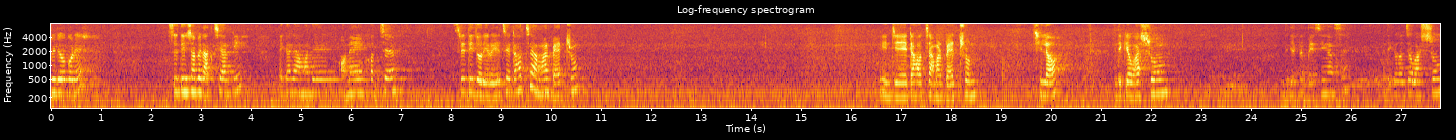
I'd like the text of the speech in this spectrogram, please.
ভিডিও করে স্মৃতি হিসাবে রাখছি আর কি। এখানে আমাদের অনেক হচ্ছে স্মৃতি জড়িয়ে রয়েছে। এটা হচ্ছে আমার বেডরুম এই যে এটা হচ্ছে আমার বেডরুম ছিল। এদিকে ওয়াশরুম এদিকে একটা বেসিং আছে। এদিকে হচ্ছে ওয়াশরুম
